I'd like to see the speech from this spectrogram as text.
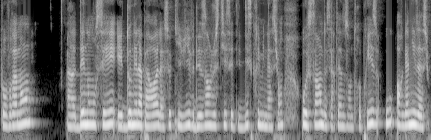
pour vraiment dénoncer et donner la parole à ceux qui vivent des injustices et des discriminations au sein de certaines entreprises ou organisations.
